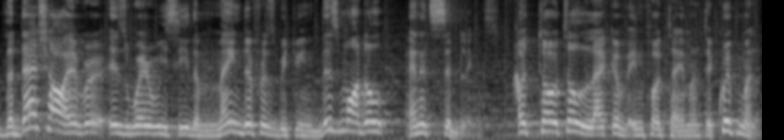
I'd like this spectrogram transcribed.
The dash however is where we see the main difference between this model and its siblings. A total lack of infotainment equipment.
